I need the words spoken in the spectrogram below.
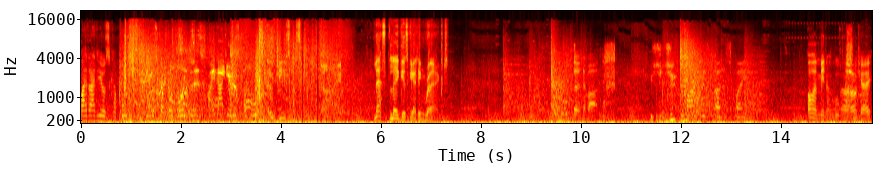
My radio's kaputt. Radio's kaputt, Leute. My radio is kaputt. Oh Jesus, guy. Left leg is getting wrecked. shoot the monsters out of spite. Oh, I mean, I will. Uh, okay.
